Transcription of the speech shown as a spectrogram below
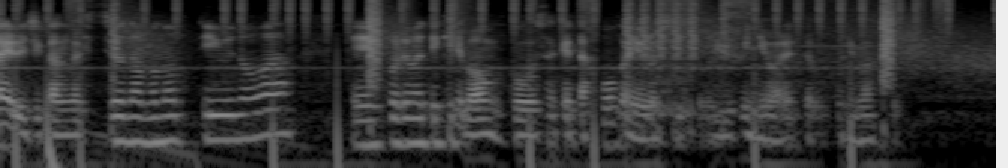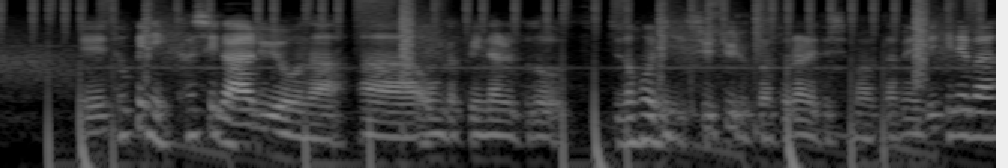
える時間が必要なものっていうのは、えこれはできれば音楽を避けた方がよろしいというふうに言われております、え特に歌詞があるようなあ音楽になるとそっちの方に集中力が取られてしまうためできれば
